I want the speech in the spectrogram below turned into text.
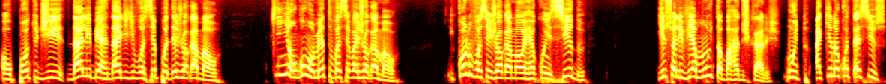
ao ponto de dar liberdade de você poder jogar mal. Que em algum momento você vai jogar mal. E quando você joga mal e é reconhecido, isso alivia muito a barra dos caras. Muito. Aqui não acontece isso.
